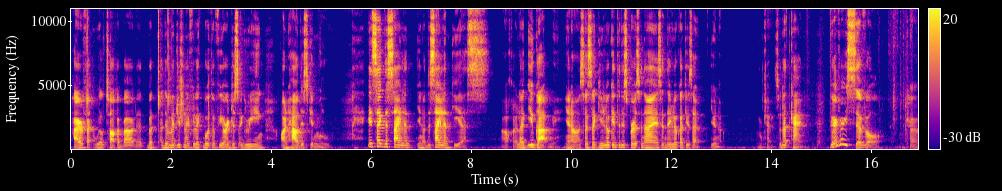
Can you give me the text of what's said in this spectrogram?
hierophant will talk about it. But the magician i feel like both of you are just agreeing on how this can move. It's like the silent you know the silent yes. Okay? Like you got me you know? So it's like you look into this person's eyes and they look at you like you know. Okay? So that kind. Very very civil. Okay?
